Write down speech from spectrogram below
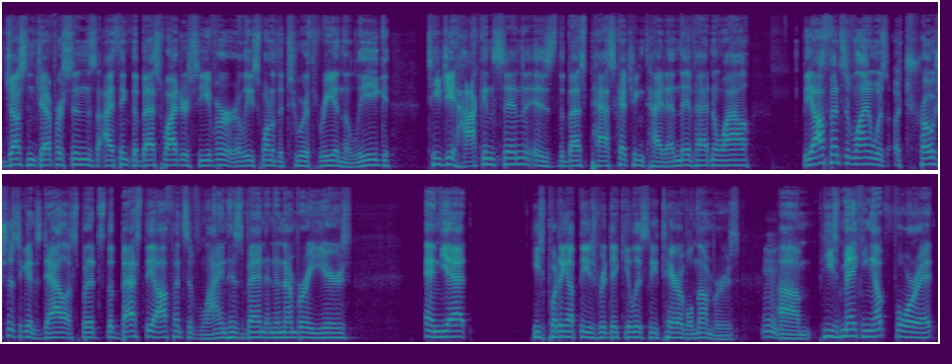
Justin Jefferson's, I think, the best wide receiver, or at least one of the two or three in the league. TJ Hockenson is the best pass catching tight end they've had in a while. The offensive line was atrocious against Dallas, but it's the best the offensive line has been in a number of years. And yet, he's putting up these ridiculously terrible numbers. Mm. Um, he's making up for it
